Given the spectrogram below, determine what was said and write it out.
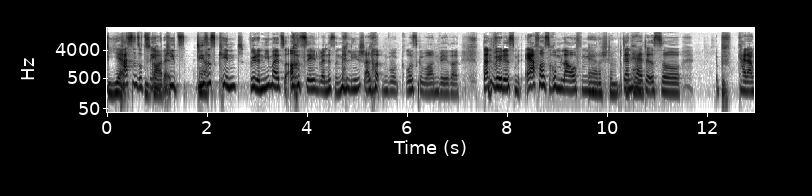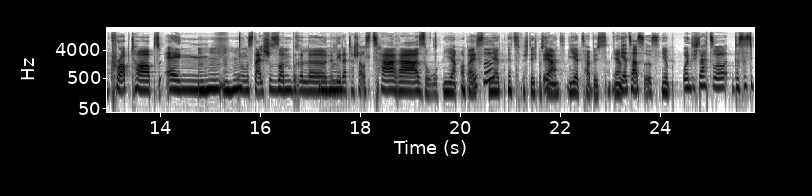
Yes. Passen so zu ihrem Got it. Kiez. Dieses Kind würde niemals so aussehen, wenn es in Berlin-Charlottenburg groß geworden wäre. Dann würde es mit Air Force rumlaufen. Ja, das stimmt. Dann okay. hätte es so, pf, keine Ahnung, Crop Top, so eng, Mhm, eine stylische Sonnenbrille, eine Ledertasche aus Zara, so. Ja, okay. Weißt du? Jetzt, jetzt verstehe ich, was du Ja. meinst. Jetzt habe ich es. Ja. Jetzt hast du es. Jupp. Und ich dachte so, das ist die,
